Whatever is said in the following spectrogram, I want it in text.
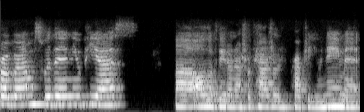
programs within UPS, uh, all of the international casualty, property, you name it.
